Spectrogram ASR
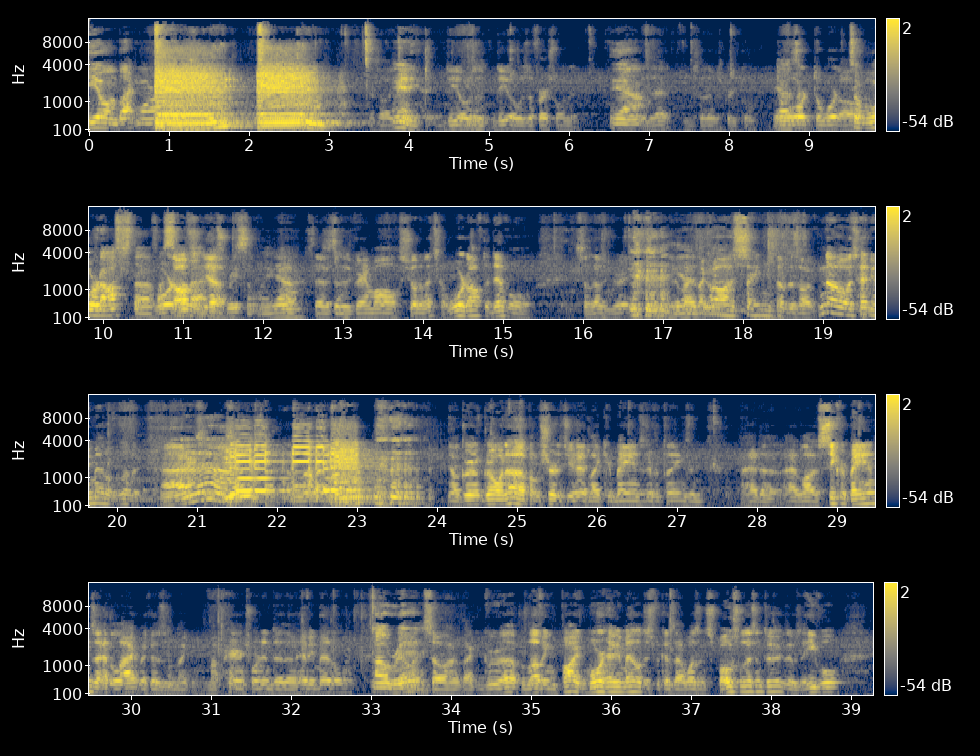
Dio on Blackmore. Mm-hmm. That's Anyway. Dio was, Dio was the first one Yeah. did that, and so that was pretty cool. Yeah, to, ward, to ward off. To ward off stuff. I Ward saw off, that yeah. just recently. yeah, Yeah. so, so his grandma showed him that's to ward off the devil. So that was great. So everybody's like, "Oh, it's Satan stuff." It's like, "No, it's heavy metal." Love it. I don't know. I love it. you know, gr- growing up, I'm sure that you had like your bands and different things, and I had a, I had a lot of secret bands I had to like because like my parents weren't into the heavy metal, oh, really? and so I, I grew up loving probably more heavy metal just because I wasn't supposed to listen to it it was evil,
